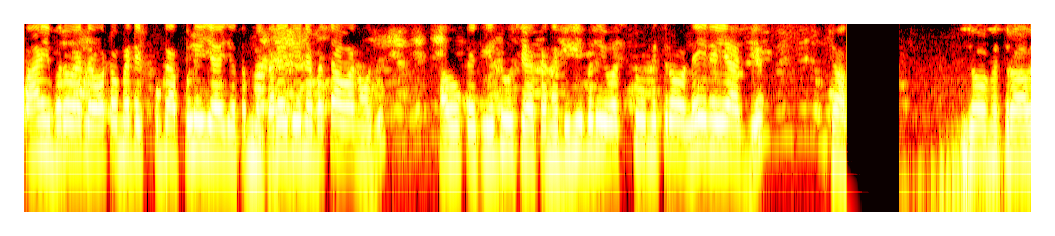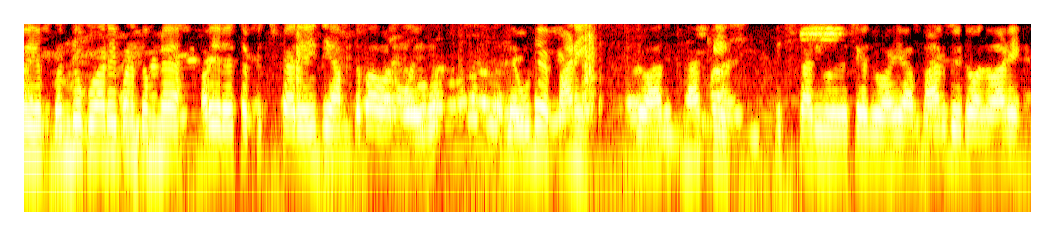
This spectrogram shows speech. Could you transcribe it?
પાણી ભરો એટલે ઓટોમેટિક ફુગા ફૂલી જાય છે. તમને ઘરે જઈને બતાવવાનું છું. આવું કંઈક લીધું છે અને બીજી બધી વસ્તુ મિત્રો લઈ રહ્યા છીએ. જો મિત્રો, હવે એક બંદૂક વાળી પણ તમને મળી રહેશે પિચકારી. અહીંથી આમ દબાવવાનું હોય છે. એટલે ઉડે પાણી. જો આ રીતના આખી પિચકારી હોય છે, જો અહીંયા બારબી ડોલ વાળીને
